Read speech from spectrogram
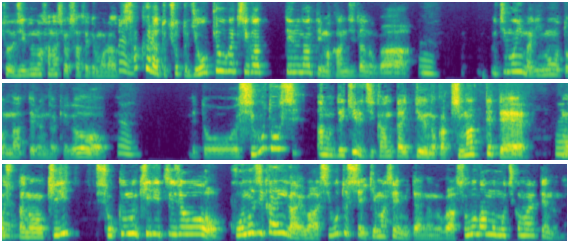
ちょっと自分の話をさせてもらうと、うんさくらとちょっと状況が違ってるなって今感じたのが、うん、うちも今リモートになってるんだけど、うん、えっと、仕事をしあのできる時間帯っていうのが決まってて、もうあの規律職務規律上、この時間以外は仕事しちゃいけませんみたいなのが、そのまんま持ち込まれてるのね。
